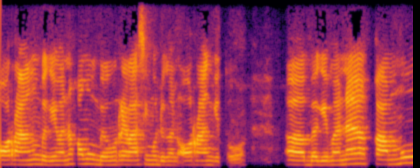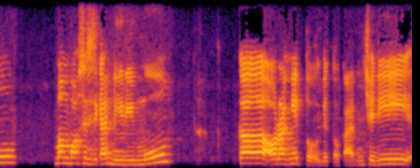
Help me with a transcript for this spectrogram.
orang, bagaimana kamu membangun relasimu dengan orang gitu. Uh, bagaimana kamu memposisikan dirimu ke orang itu gitu kan. Jadi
